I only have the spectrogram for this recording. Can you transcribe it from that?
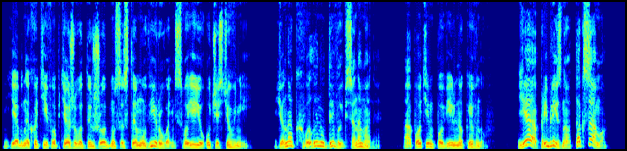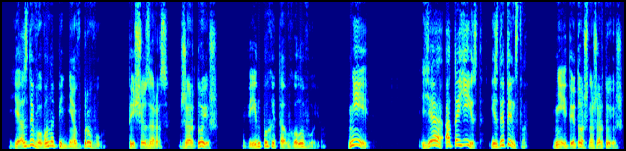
Я б не хотів обтяжувати жодну систему вірувань своєю участю в ній. Юнак хвилину дивився на мене, а потім повільно кивнув. Я приблизно так само. Я здивовано підняв брову. Ти що зараз жартуєш? Він похитав головою. Ні. Я атеїст із дитинства. Ні, ти точно жартуєш.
